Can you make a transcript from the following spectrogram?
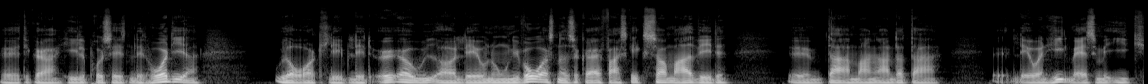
Øh, det gør hele processen lidt hurtigere. Udover at klippe lidt ører ud og lave nogle niveauer og sådan noget, så gør jeg faktisk ikke så meget ved det. Øh, der er mange andre, der øh, laver en hel masse med EQ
